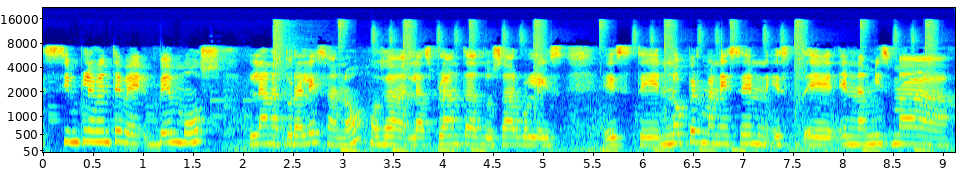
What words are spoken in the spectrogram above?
simplemente vemos la naturaleza, ¿no? O sea, las plantas, los árboles, este, no permanecen este, en la misma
